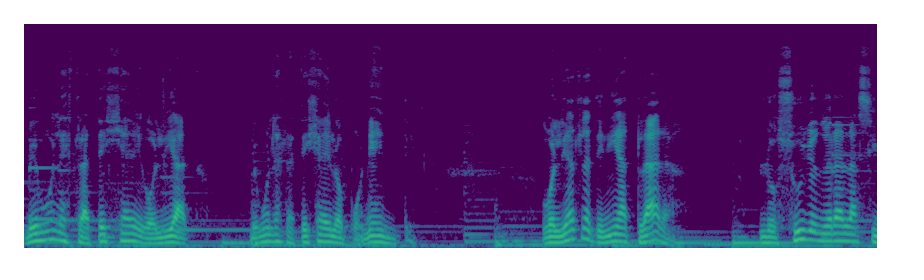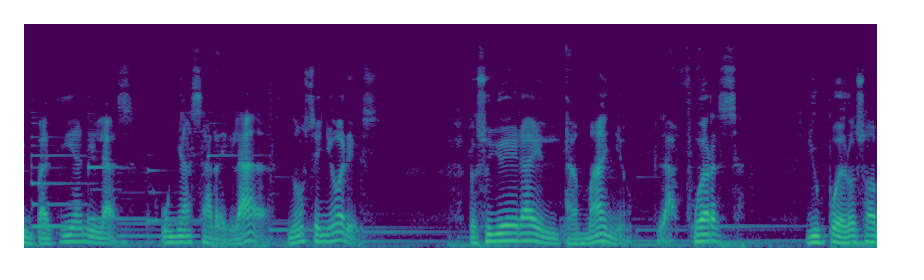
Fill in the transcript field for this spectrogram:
Vemos la estrategia de Goliat, vemos la estrategia del oponente. Goliat la tenía clara. Lo suyo no era la simpatía ni las uñas arregladas, no señores. Lo suyo era el tamaño, la fuerza y un poderoso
